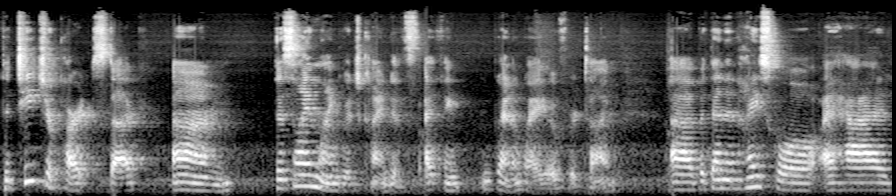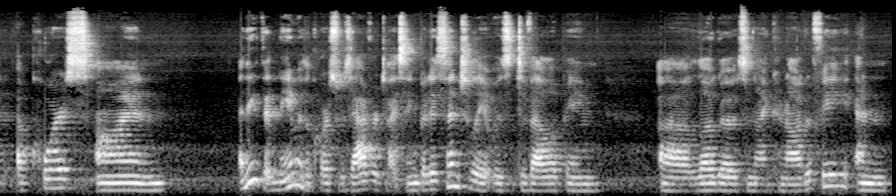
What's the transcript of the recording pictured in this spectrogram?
the teacher part stuck. Um, the sign language kind of, I think, went away over time. Uh, but then in high school, I had a course on I think the name of the course was advertising, but essentially it was developing uh, logos and iconography. And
